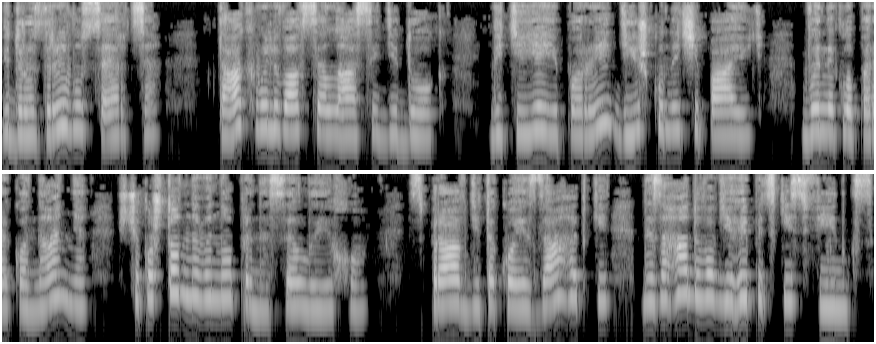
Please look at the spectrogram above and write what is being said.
від розриву серця. Так хвилювався ласий дідок. Від тієї пори діжку не чіпають. Виникло переконання, що коштовне вино принесе лихо. Справді, такої загадки не загадував єгипетський сфінкс.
